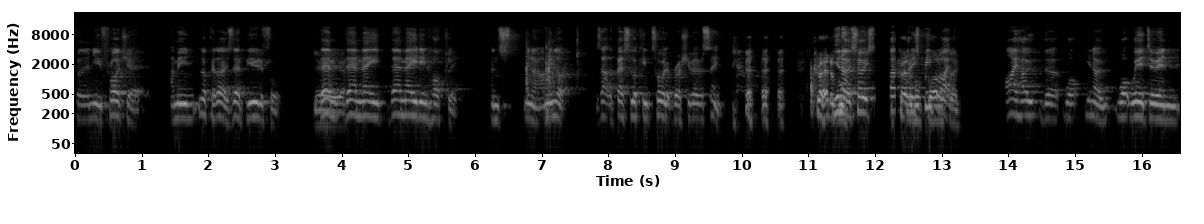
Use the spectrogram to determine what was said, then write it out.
for the new project. I mean, look at those; they're beautiful Yeah, they're, yeah. they're made they're made in Hockley, and you know, I mean, look, is that the best looking toilet brush you've ever seen? Incredible. You know, so it's but, but it's people quality. like I hope that what you know what we're doing.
